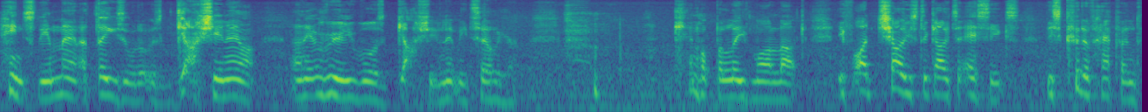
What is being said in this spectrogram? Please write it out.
hence the amount of diesel that was gushing out. And it really was gushing, let me tell you cannot believe my luck. If I chose to go to Essex, this could have happened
